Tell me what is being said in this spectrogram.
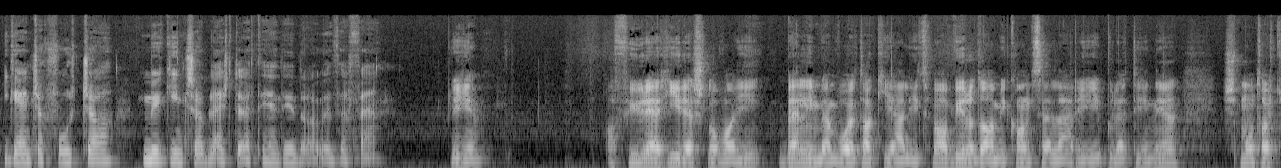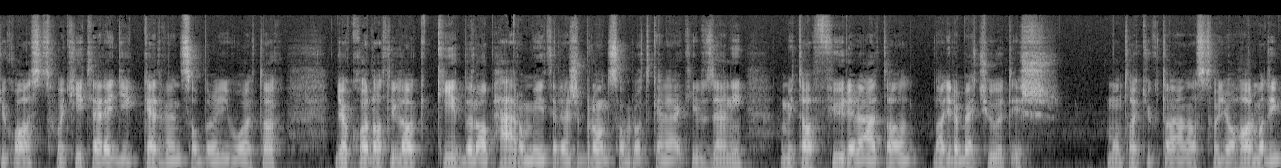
igencsak furcsa műkincsrablás történetét dolgozza fel. Igen. A Führer híres lovai Berlinben voltak kiállítva a birodalmi kancellári épületénél, és mondhatjuk azt, hogy Hitler egyik kedvenc szobrai voltak, gyakorlatilag két darab három méteres bronzszobrot kell elképzelni, amit a Führer által nagyra becsült, és mondhatjuk talán azt, hogy a harmadik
